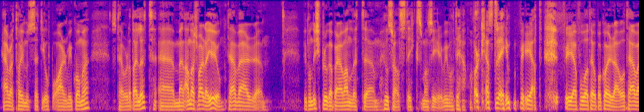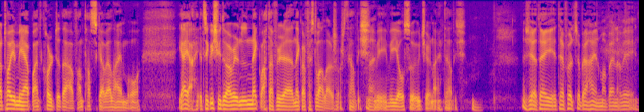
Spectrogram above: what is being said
här var timern sett ju upp arm vi kommer så det var det dåligt eh men annars var det ju det var vi kunde inte bruka bara vanligt um, husrallstick som man säger. Vi måste ha orkestrem för att, för att få att hoppa köra. Och det här var tog mig här på ett kort där fantastiska välheim. Och, ja, ja, jag tycker inte vi har varit nekvata för nekvar festivaler. Så det hade inte. Vi, vi gör så utgör, nej, det hade inte. Mm. Men så att det er følt seg här hemma på beina vägen.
